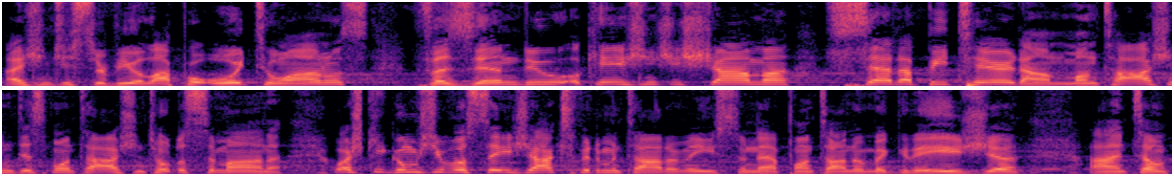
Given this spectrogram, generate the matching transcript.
A gente serviu lá por oito anos, fazendo o que a gente chama setup e teardown, montagem, desmontagem, toda semana. Eu acho que alguns de vocês já experimentaram isso, né? Plantando uma igreja. Uh, então,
